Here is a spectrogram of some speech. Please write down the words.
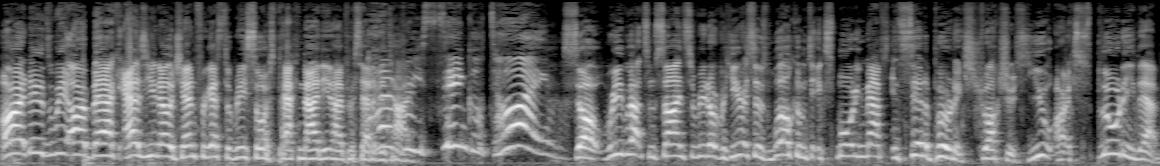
All right, dudes, we are back. As you know, Jen forgets the resource pack 99% of the time. Every single time. So, we've got some signs to read over here. It says, Welcome to exploding maps instead of burning structures. You are exploding them.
